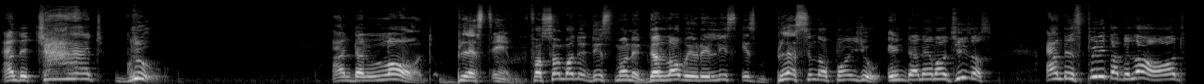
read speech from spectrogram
and the child grew. And the Lord blessed him. For somebody this morning, the Lord will release his blessing upon you in the name of Jesus. And the Spirit of the Lord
